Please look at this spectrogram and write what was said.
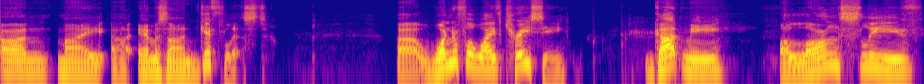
on my uh, Amazon gift list. Uh, wonderful wife Tracy got me a long sleeve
